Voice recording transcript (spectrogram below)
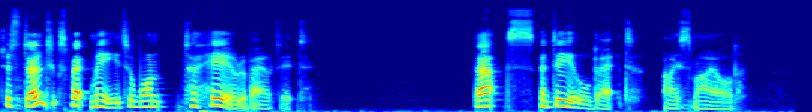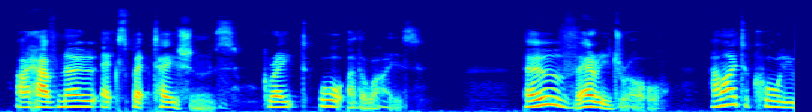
Just don't expect me to want to hear about it. That's a deal, Det, I smiled. I have no expectations, great or otherwise. Oh, very droll. Am I to call you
